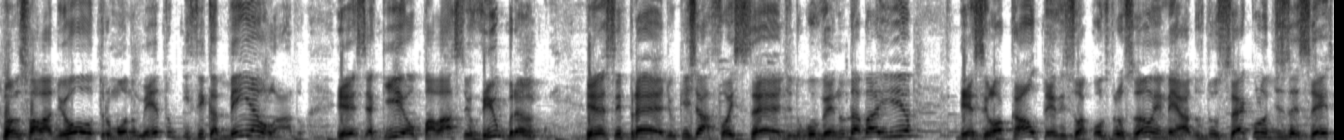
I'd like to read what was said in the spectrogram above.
Vamos falar de outro monumento que fica bem ao lado. Esse aqui é o Palácio Rio Branco. Esse prédio que já foi sede do governo da Bahia esse local teve sua construção em meados do século XVI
